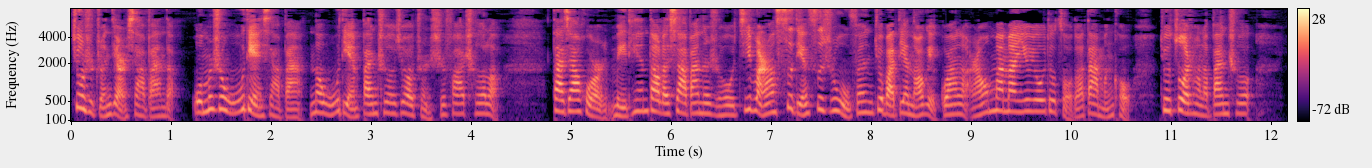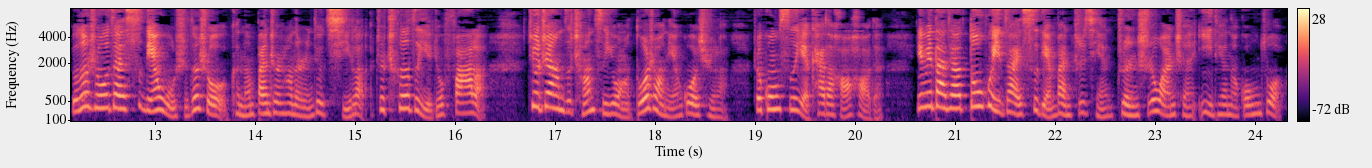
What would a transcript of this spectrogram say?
就是准点下班的，我们是五点下班，那五点班车就要准时发车了。大家伙儿每天到了下班的时候，基本上四点四十五分就把电脑给关了，然后慢慢悠悠就走到大门口，就坐上了班车。有的时候在四点五十的时候，可能班车上的人就齐了，这车子也就发了。就这样子，长此以往，多少年过去了，这公司也开得好好的，因为大家都会在四点半之前准时完成一天的工作，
